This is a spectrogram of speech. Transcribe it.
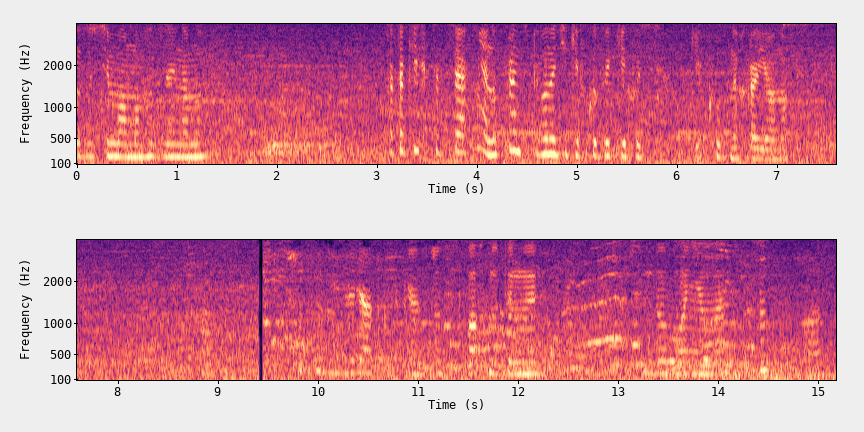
З усіма магазинами. Та таких ТЦ, ні, ну в принципі вони тільки в якихось таких крупних районах. Клас. Що це за звірятко таке з розпахнутими долонями? Клас.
